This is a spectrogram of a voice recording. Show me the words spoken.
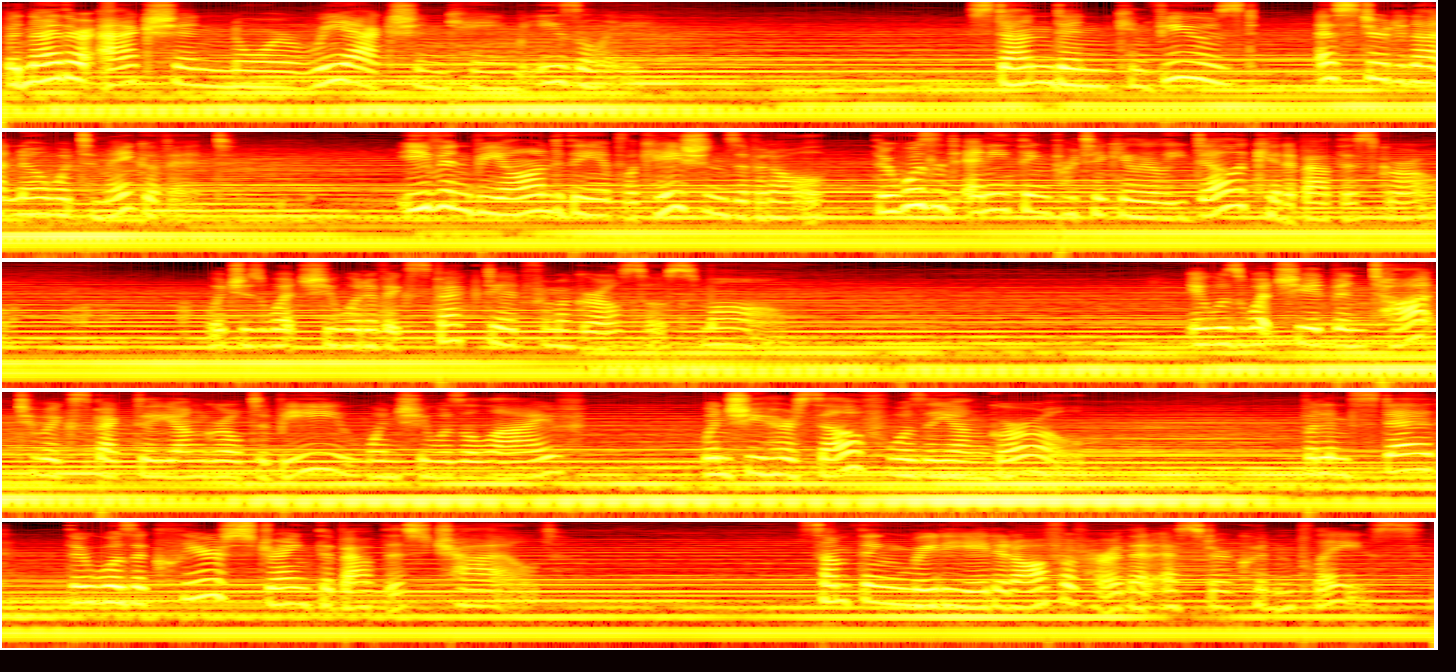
But neither action nor reaction came easily. Stunned and confused, Esther did not know what to make of it. Even beyond the implications of it all, there wasn't anything particularly delicate about this girl which is what she would have expected from a girl so small. It was what she had been taught to expect a young girl to be when she was alive, when she herself was a young girl. But instead, There was a clear strength about this child. Something radiated off of her that Esther couldn't place.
